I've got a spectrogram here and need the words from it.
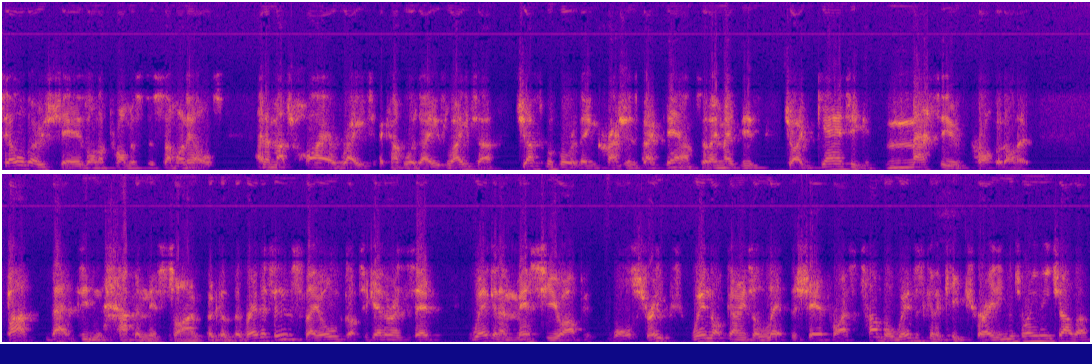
sell those shares on a promise to someone else at a much higher rate a couple of days later, just before it then crashes back down. So they make this gigantic, massive profit on it. But that didn't happen this time because the Redditors, they all got together and said, we're going to mess you up, Wall Street. We're not going to let the share price tumble. We're just going to keep trading between each other.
